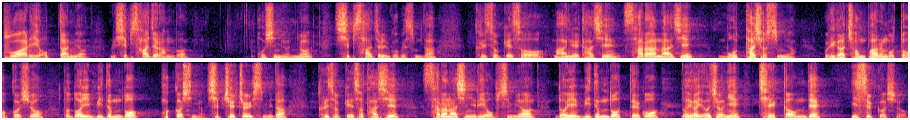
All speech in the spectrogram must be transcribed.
부활이 없다면 우리 14절 한번 보시면요. 14절 읽어보겠습니다. 그리스도께서 만일 다시 살아나지 못하셨으며 우리가 전파하는 것도 헛것이요 또 너희 믿음도 헛것이며 17절 있습니다. 그리스도께서 다시 살아나신 일이 없으면 너의 믿음도 헛되고 너희가 여전히 죄 가운데 있을 것이요.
